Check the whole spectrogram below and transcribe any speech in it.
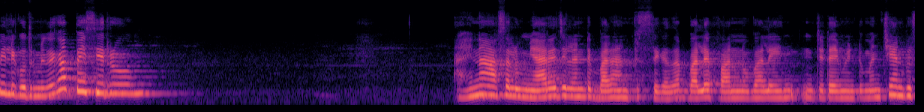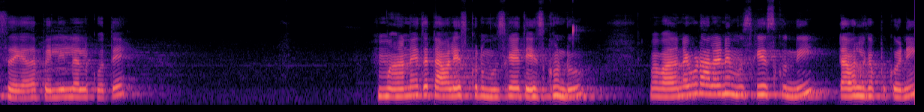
పెళ్ళి కూతురు మీద కప్పేసిర్రు. అయినా అసలు మ్యారేజ్లు అంటే భలే అనిపిస్తాయి కదా. భలే ఫన్ భలే ఎంటర్టైన్మెంట్ మంచిగా అనిపిస్తుంది కదా పెళ్ళిళ్ళకి పోతే. మా అన్న అయితే టవల్ వేసుకుని ముసుగైతే వేసుకుండు. మా వదన కూడా అలానే ముసుగేసుకుంది టవల్ కప్పుకొని.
